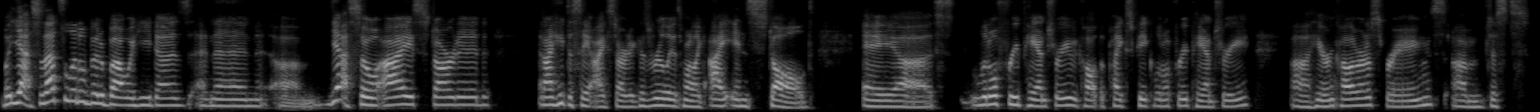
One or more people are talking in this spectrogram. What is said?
but yeah, so that's a little bit about what he does, and then um, yeah, so I started, and I hate to say I started because really it's more like I installed a uh, little free pantry. We call it the Pikes Peak Little Free Pantry uh, here in Colorado Springs. Um, just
